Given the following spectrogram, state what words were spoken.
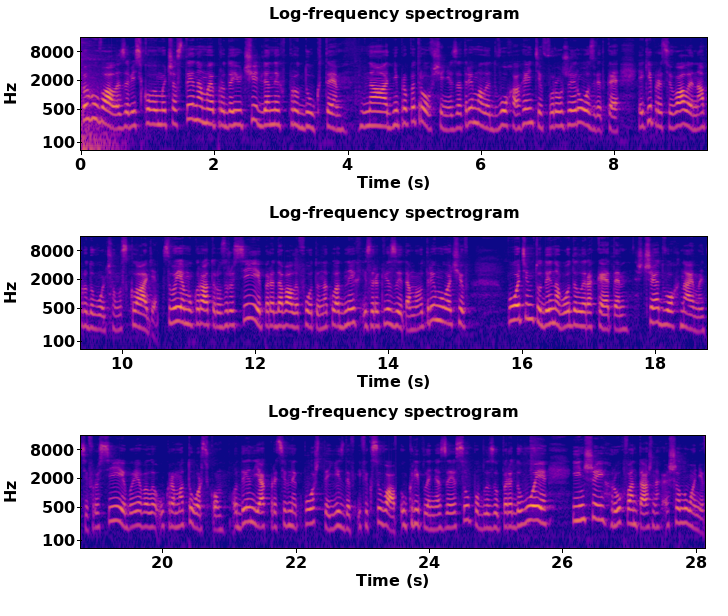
Шпигували за військовими частинами, продаючи для них продукти. На Дніпропетровщині затримали двох агентів ворожої розвідки, які працювали на продовольчому складі. Своєму куратору з Росії передавали фото накладних із реквізитами отримувачів. Потім туди наводили ракети. Ще двох найманців Росії виявили у Краматорську. Один, як працівник пошти, їздив і фіксував укріплення ЗСУ поблизу передової. Інший рух вантажних ешелонів.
